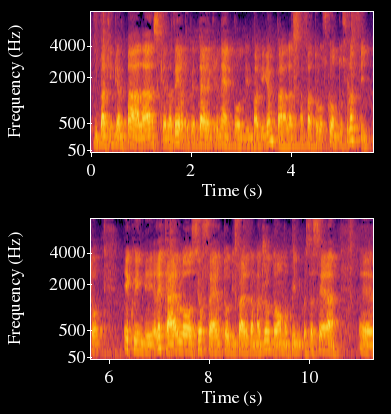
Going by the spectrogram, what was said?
di Buckingham Palace, che è la vera proprietaria Green Apple di Buckingham Palace, ha fatto lo sconto sull'affitto e quindi Re Carlo si è offerto di fare da maggiordomo, quindi questa sera eh,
